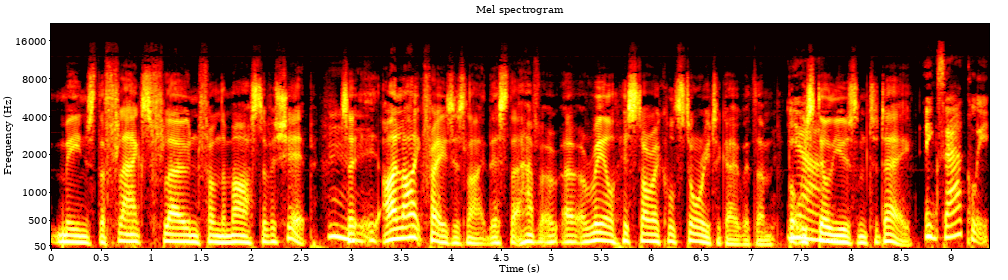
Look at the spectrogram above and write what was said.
means the flags flown from the mast of a ship. Hmm. So eh, I like phrases like this that have a, a, real historical story to go with them, but Yeah. we still use them today. Exactly.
